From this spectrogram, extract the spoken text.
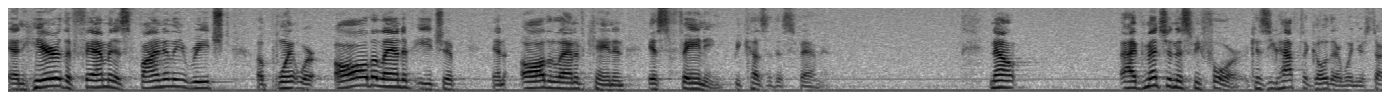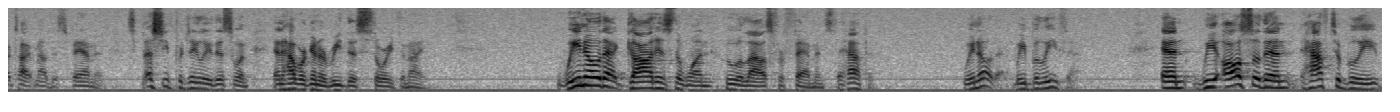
And here the famine has finally reached a point where all the land of Egypt and all the land of Canaan is fainting because of this famine. Now, I've mentioned this before because you have to go there when you start talking about this famine, especially particularly this one and how we're going to read this story tonight. We know that God is the one who allows for famines to happen. We know that. We believe that. And we also then have to believe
